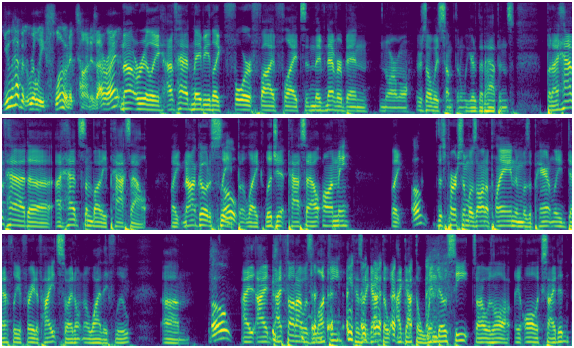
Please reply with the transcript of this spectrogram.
you haven't really flown a ton, is that right? Not really. I've had maybe like four or five flights, and they've never been normal. There's always something weird that happens. But I have had uh, I had somebody pass out, like not go to sleep, Oh. but like legit pass out on me. Like Oh. this person was on a plane and was apparently deathly afraid of heights, so I don't know why they flew. Um, Oh, I, I, I thought I was lucky because I got the I got the window seat, so I was all all excited.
